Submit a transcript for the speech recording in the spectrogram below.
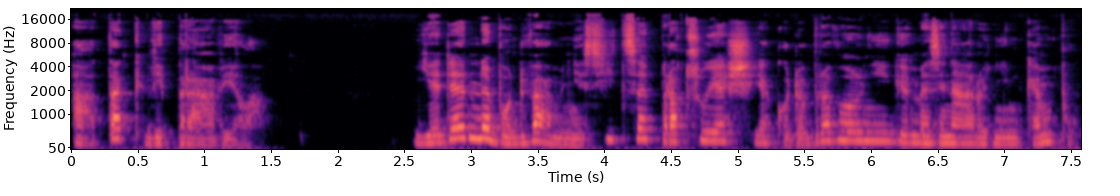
a tak vyprávěla. Jeden nebo dva měsíce pracuješ jako dobrovolník v mezinárodním kempu.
